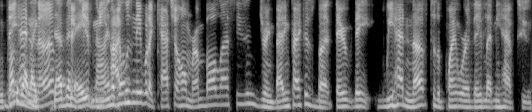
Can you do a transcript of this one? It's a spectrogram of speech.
We They probably had like enough seven, to eight, give me. nine of I wasn't able to catch a home run ball last season during batting practice, but they they we had enough to the point where they let me have two,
